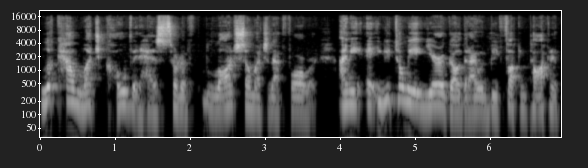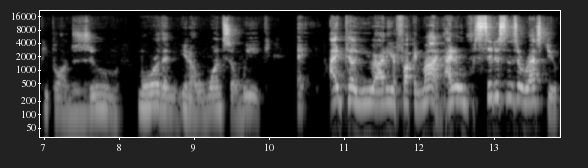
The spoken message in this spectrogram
look how much covid has sort of launched so much of that forward. I mean if you told me a year ago that i would be fucking talking to people on zoom more than you know once a week. Eh, i'd tell you you're out of your fucking mind. I know citizens arrest you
